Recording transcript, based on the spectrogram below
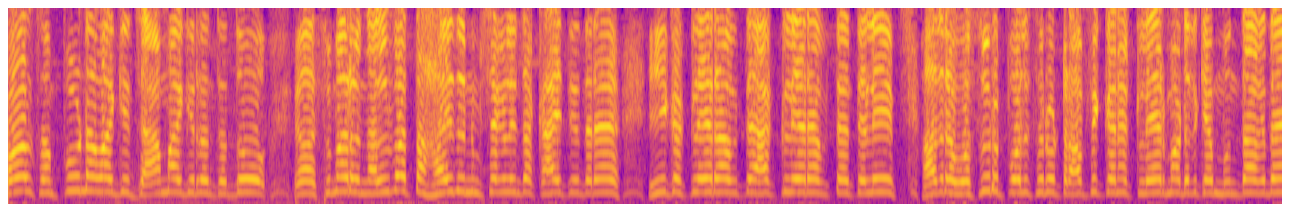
ಟೋಲ್ ಸಂಪೂರ್ಣವಾಗಿ ಜಾಮ್ ಆಗಿರುವಂತದ್ದು. ಸುಮಾರು ನಲವತ್ತ ಐದು ನಿಮಿಷಗಳಿಂದ ಕಾಯ್ತಿದ್ದಾರೆ. ಈಗ ಕ್ಲಿಯರ್ ಆಗುತ್ತೆ, ಆ ಕ್ಲಿಯರ್ ಆಗುತ್ತೆ ಅಂತೇಳಿ. ಆದ್ರೆ ಹೊಸೂರು ಪೊಲೀಸರು ಟ್ರಾಫಿಕ್ ಅನ್ನ ಕ್ಲಿಯರ್ ಮಾಡೋದಕ್ಕೆ ಮುಂದಾಗದೆ.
